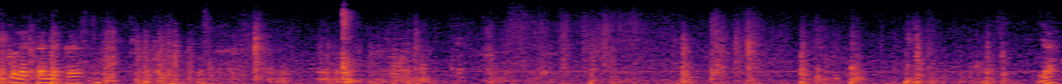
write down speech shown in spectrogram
Ahí conectarme acá. Ya.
